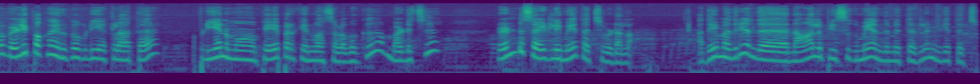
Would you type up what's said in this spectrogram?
இப்போ வெளிப்பக்கம் இருக்கக்கூடிய கிளாத்தை அப்படியே நம்ம பேப்பர் கேன்வாஸ் அளவுக்கு மடித்து ரெண்டு சைட்லேயுமே தச்சு விடலாம். அதே மாதிரி அந்த நாலு பீஸுக்குமே அந்த மெத்தடில் நீங்கள் தச்சு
